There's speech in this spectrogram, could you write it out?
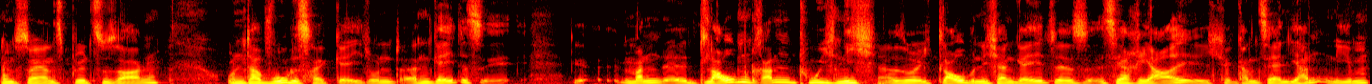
Um es mal ganz blöd zu sagen. Und da wurde es halt Geld. Und an Geld ist. Man, äh, Glauben dran tue ich nicht. Also ich glaube nicht an Geld. Es ist ja real. Ich kann es ja in die Hand nehmen.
